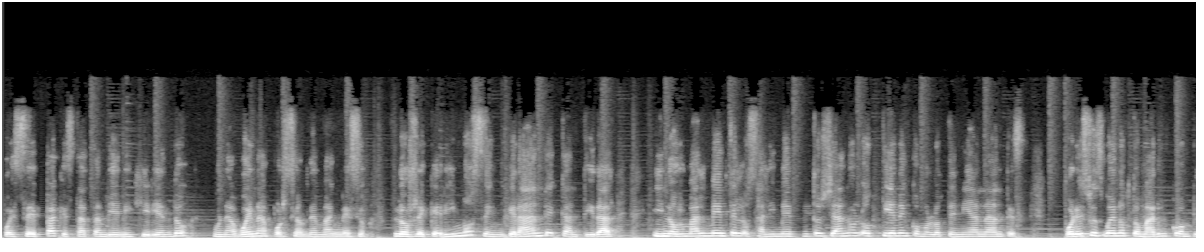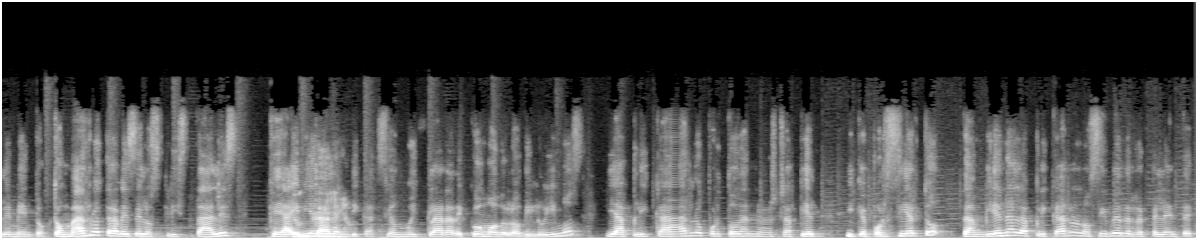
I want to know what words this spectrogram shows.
pues sepa que está también ingiriendo una buena porción de magnesio. Los requerimos en grande cantidad y normalmente los alimentos ya no lo tienen como lo tenían antes. Por eso es bueno tomar un complemento, tomarlo a través de los cristales que ahí viene la indicación muy clara de cómo lo diluimos y aplicarlo por toda nuestra piel y que por cierto también al aplicarlo nos sirve de repelente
